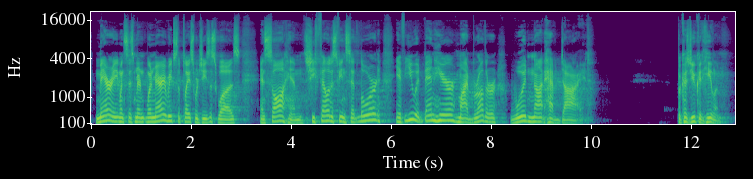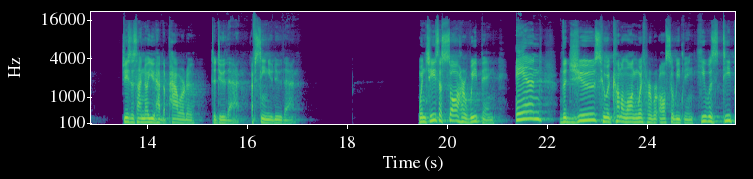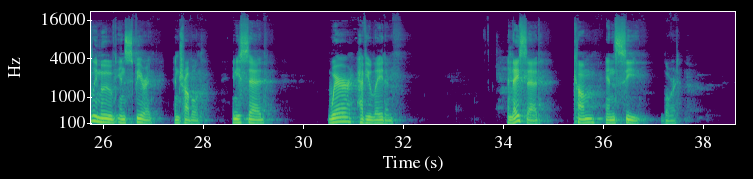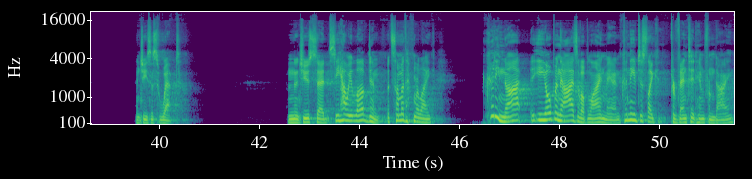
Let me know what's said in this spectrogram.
Mary, when, says, when Mary reached the place where Jesus was and saw him, she fell at his feet and said, Lord, if you had been here, my brother would not have died because you could heal him. Jesus, I know you have the power to, to do that. I've seen you do that. When Jesus saw her weeping, and the Jews who had come along with her were also weeping, he was deeply moved in spirit and troubled. And he said, Where have you laid him? And they said, Come and see, Lord. And Jesus wept. And the Jews said, See how he loved him. But some of them were like, Could he not? He opened the eyes of a blind man. Couldn't he have just like prevented him from dying?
